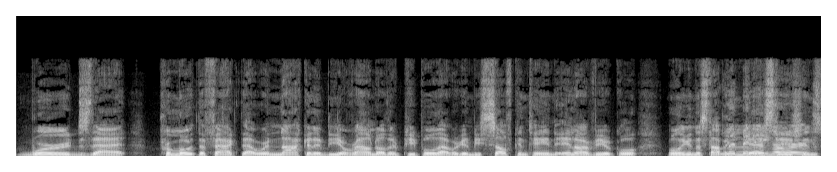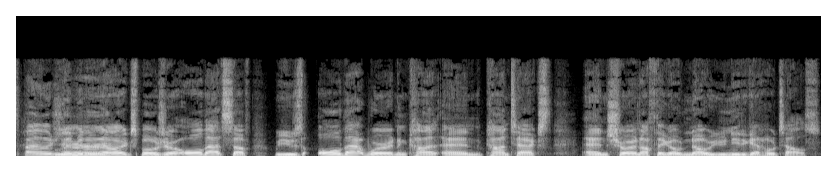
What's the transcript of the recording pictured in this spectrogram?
words that promote the fact that we're not going to be around other people, that we're going to be self-contained in our vehicle. We're only going to stop Limiting at gas stations, limiting our exposure, all that stuff. We used all that word and con- and context, and sure enough, they go, "No, you need to get hotels."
